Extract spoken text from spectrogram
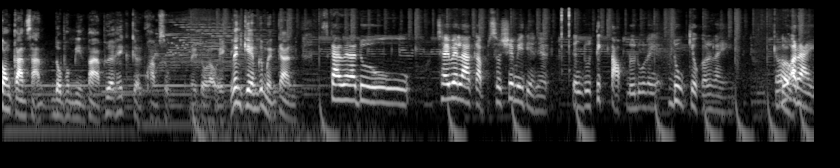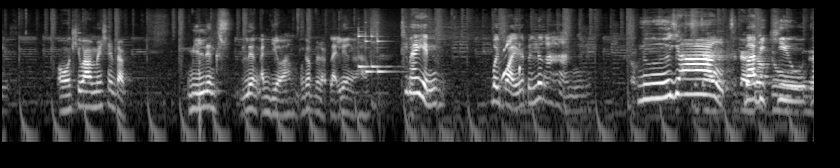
ต้องการสารโดพามีนมาเพื่อให้เกิดความสุขในตัวเราเอง เล่นเกมก็เหมือนกันสกายเวลาดูใช้เวลากับโซเชียลมีเดียเนี่ยอย่างดู t ิ k t o k หรือดูอะไรเงี้ยดูเกี่ยวกับอะไรก็ดูอะไรอ๋อคิดว่าไม่ใช่แบบมีเรื่องเรื่องอันเดียวอะครับมันก็เป็นแบบหลายเรื่องอะครับที่แม่เห็น บ่อยๆจะเป็นเรื่องอาหารเหมือนกันนะเนื้อย่างสกายบาร์บีคิว ชอบดูเนื้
